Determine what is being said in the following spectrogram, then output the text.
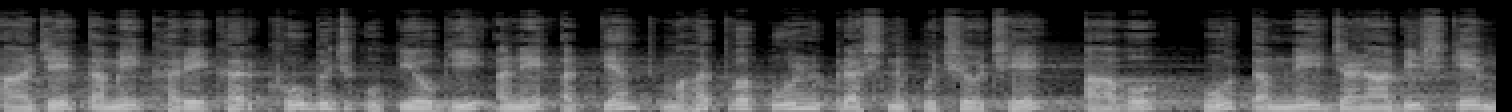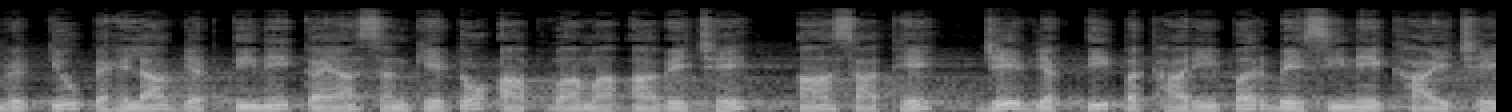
આજે તમે ખરેખર ખૂબ જ ઉપયોગી અને અત્યંત મહત્વપૂર્ણ પ્રશ્ન પૂછ્યો છે. આવો, હું તમને જણાવીશ કે મૃત્યુ પહેલા વ્યક્તિને કયા સંકેતો આપવામાં આવે છે. આ સાથે, જે વ્યક્તિ પથારી પર બેસીને ખાય છે,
